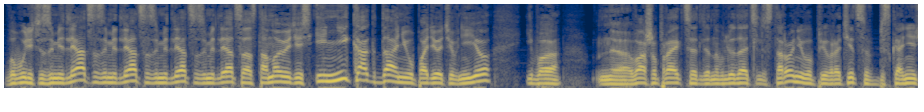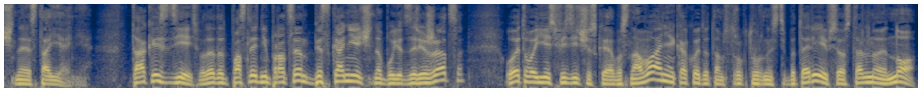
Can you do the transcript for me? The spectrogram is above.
Вы будете замедляться, замедляться, замедляться, замедляться, остановитесь и никогда не упадете в нее, ибо ваша проекция для наблюдателя стороннего превратится в бесконечное стояние. Так и здесь. Вот этот последний процент бесконечно будет заряжаться. У этого есть физическое обоснование, какой-то там структурности батареи и все остальное. Но,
